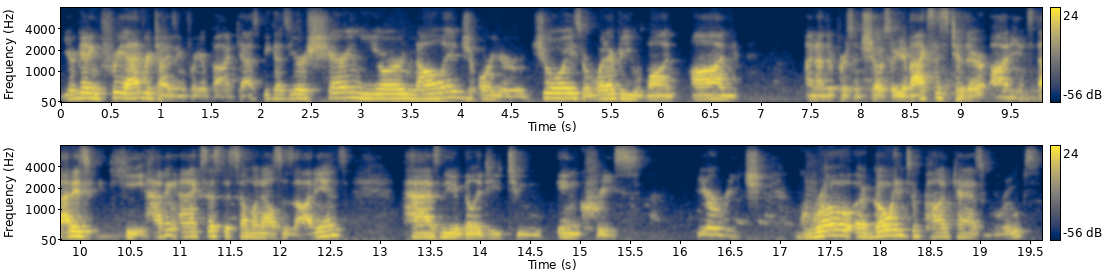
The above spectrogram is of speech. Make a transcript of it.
you're getting free advertising for your podcast because you're sharing your knowledge or your joys or whatever you want on another person's show. So you have access to their audience. That is key. Having access to someone else's audience has the ability to increase your reach. Grow, uh, go into podcast groups.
